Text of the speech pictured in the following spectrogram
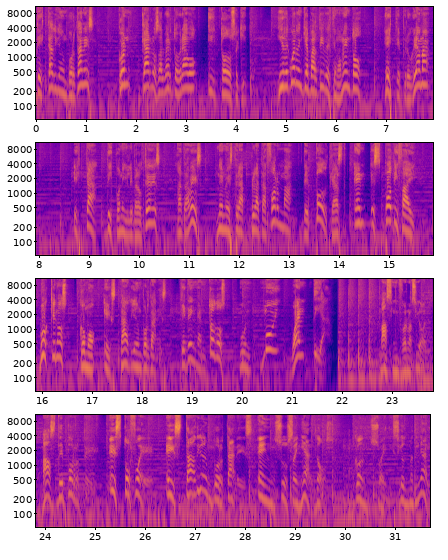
de Estadio en Portales con Carlos Alberto Bravo y todo su equipo. Y recuerden que a partir de este momento, este programa está disponible para ustedes a través de nuestra plataforma de podcast en Spotify. Búsquenos como Estadio en Portales. Que tengan todos un muy buen día. Más información, más deporte. Esto fue Estadio en Portales en su señal 2, con su edición matinal.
